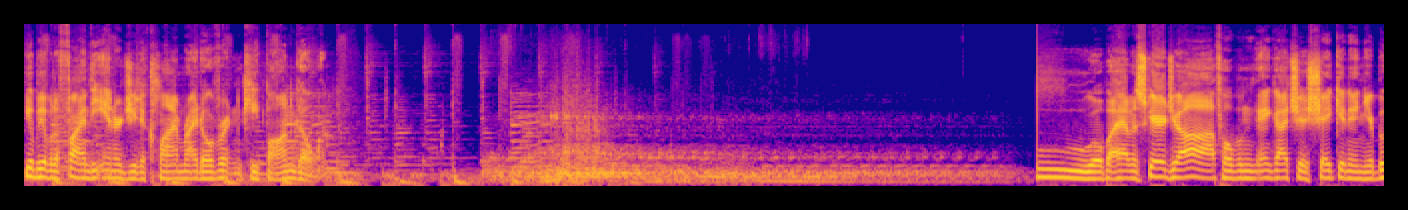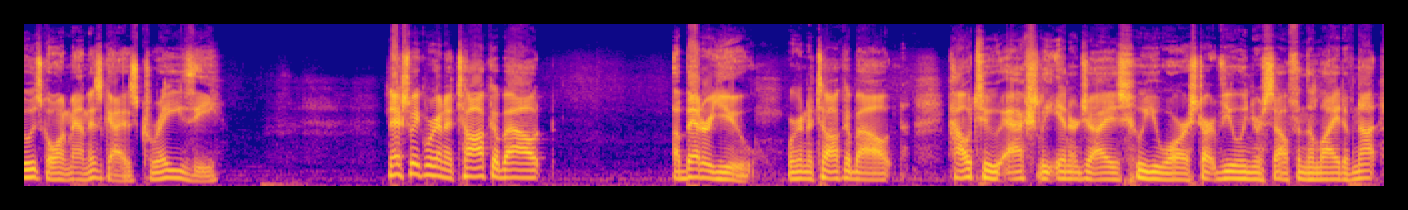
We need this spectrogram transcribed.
you'll be able to find the energy to climb right over it and keep on going. Hope I haven't scared you off. Hoping ain't got you shaking in your boots going, man, this guy is crazy. Next week, we're going to talk about a better you. We're going to talk about how to actually energize who you are, start viewing yourself in the light of not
